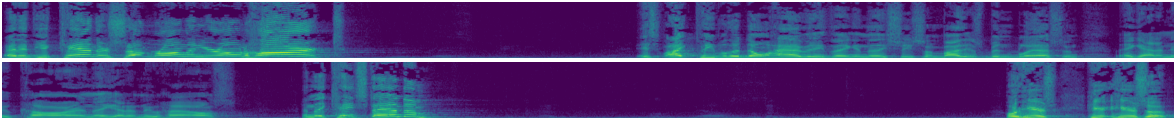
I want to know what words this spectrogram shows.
And if you can, there's something wrong in your own heart. It's like people that don't have anything and they see somebody that's been blessed and they got a new car and they got a new house and they can't stand them. Or here's, here, here's, a,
